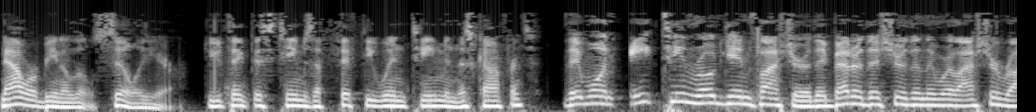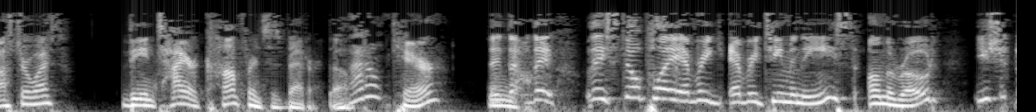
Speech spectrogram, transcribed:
Now we're being a little silly here. Do you think this team is a 50 win team in this conference? They won 18 road games last year. Are they better this year than they were last year, roster wise? The entire conference is better though. I don't care. They, No. they, they still play every, every team in the East on the road. You should,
